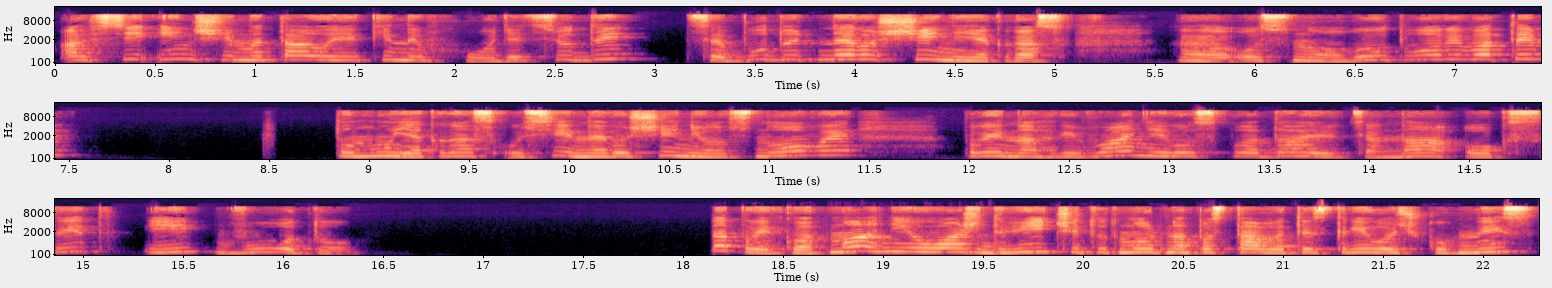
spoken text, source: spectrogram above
А всі інші метали, які не входять сюди, це будуть нерозчинні якраз е, основи утворювати. Тому якраз усі нерозчинні основи при нагріванні розкладаються на оксид і воду. Наприклад, магній OH двічі, тут можна поставити стрілочку вниз,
